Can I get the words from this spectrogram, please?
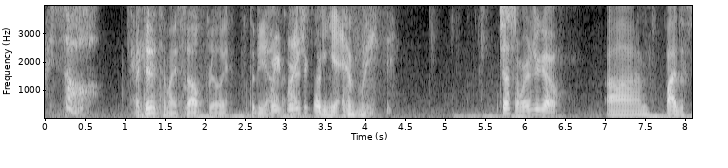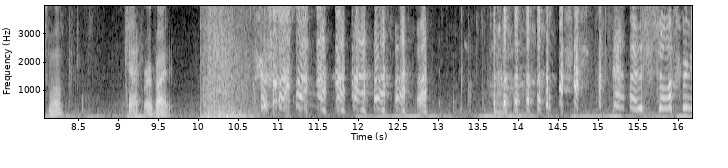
I saw. I did it to myself, really. To be Wait, honest. where I did you go? see everything. Justin, where did you go? Um, by the smoke. Okay. Right by it. I'm sorry.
